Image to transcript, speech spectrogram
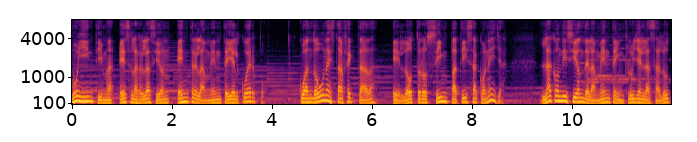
Muy íntima es la relación entre la mente y el cuerpo. Cuando una está afectada, el otro simpatiza con ella. La condición de la mente influye en la salud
